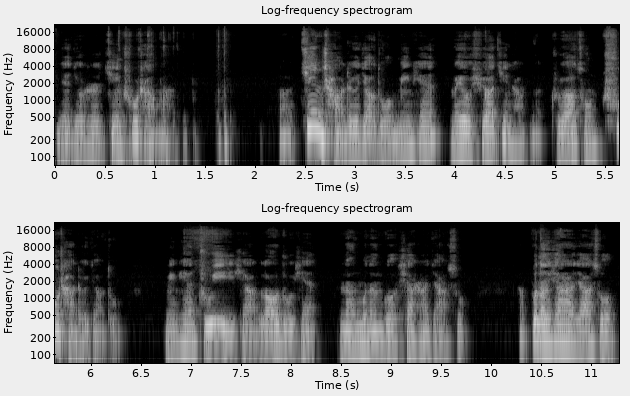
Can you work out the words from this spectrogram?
也就是进出场嘛，啊，进场这个角度，明天没有需要进场的，主要从出场这个角度，明天注意一下老主线能不能够向上加速啊，不能向上加速，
